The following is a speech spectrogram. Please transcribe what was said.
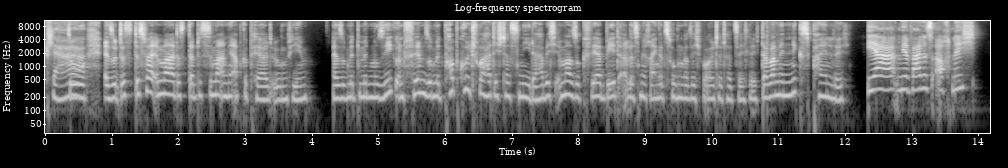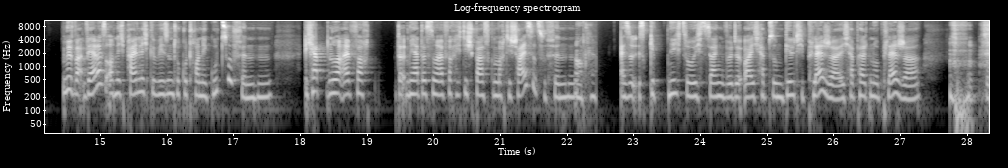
klar. So, also das, das war immer, das, da bist du immer an mir abgeperlt irgendwie. Also mit, mit Musik und Film, so mit Popkultur hatte ich das nie. Da habe ich immer so querbeet alles mir reingezogen, was ich wollte tatsächlich. Da war mir nix peinlich. Ja, mir war das auch nicht, mir wäre das auch nicht peinlich gewesen, Tokotronic gut zu finden. Ich habe nur einfach, mir hat das nur einfach richtig Spaß gemacht, die Scheiße zu finden. Okay. Also es gibt nicht so, ich sagen würde, oh, ich habe so ein guilty pleasure. Ich habe halt nur Pleasure. so.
